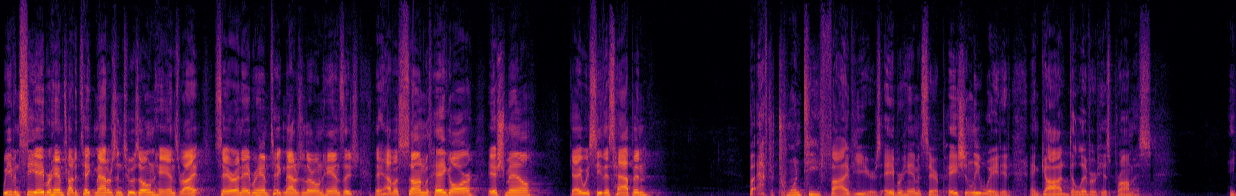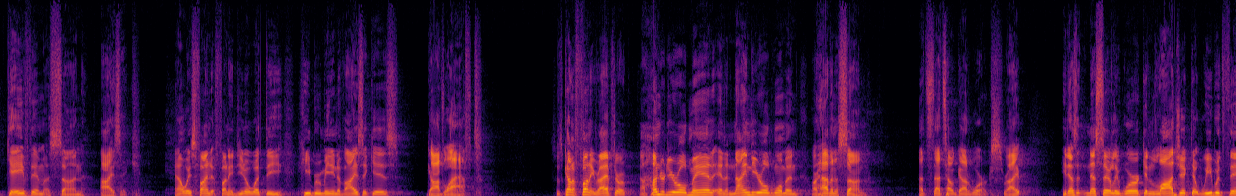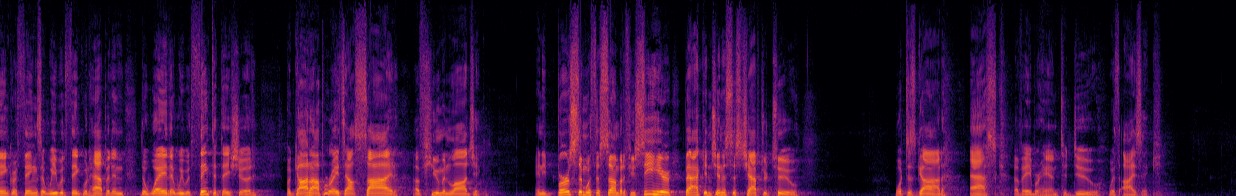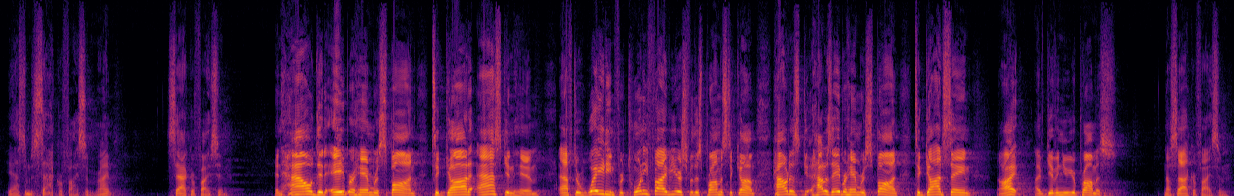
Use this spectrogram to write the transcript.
We even see Abraham try to take matters into his own hands, right? Sarah and Abraham take matters in their own hands. They, they have a son with Hagar, Ishmael. Okay, we see this happen. But after 25 years, Abraham and Sarah patiently waited, and God delivered his promise. He gave them a son, Isaac. And I always find it funny. Do you know what the Hebrew meaning of Isaac is? God laughed. So it's kind of funny, right? After a 100 year old man and a 90 year old woman are having a son. That's, that's how God works, right? He doesn't necessarily work in logic that we would think or things that we would think would happen in the way that we would think that they should, but God operates outside of human logic. And he bursts them with the son. But if you see here back in Genesis chapter 2, what does God ask of Abraham to do with Isaac? He asked him to sacrifice him, right? Sacrifice him. And how did Abraham respond to God asking him, after waiting for 25 years for this promise to come, how does, how does Abraham respond to God saying, All right, I've given you your promise, now sacrifice him?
